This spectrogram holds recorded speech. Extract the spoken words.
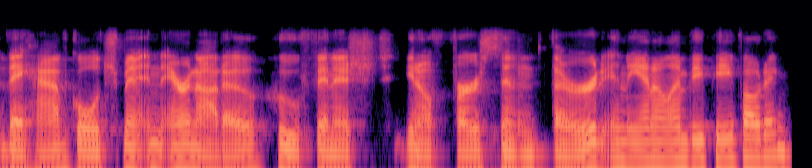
they have Goldschmidt and Arenado who finished, you know, first and third in the NL MVP voting.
